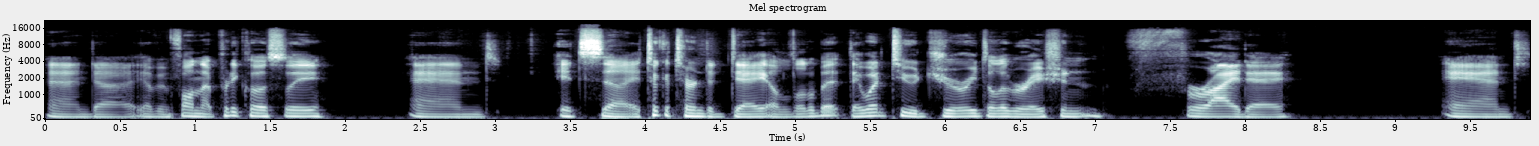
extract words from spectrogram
and uh, I've been following that pretty closely. And it's uh, it took a turn today a little bit. They went to jury deliberation Friday, and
